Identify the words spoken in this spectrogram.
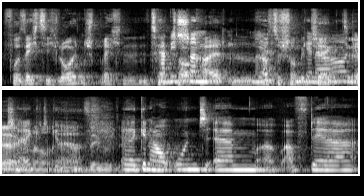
vor 60 Leuten sprechen, einen TED-Talk halten. ja, Hast du schon genau, gecheckt? gecheckt, ja, genau. genau. Ja, sehr gut. Äh, genau, und ähm, auf der,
